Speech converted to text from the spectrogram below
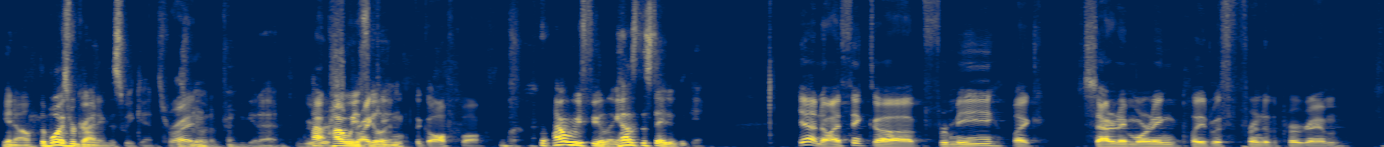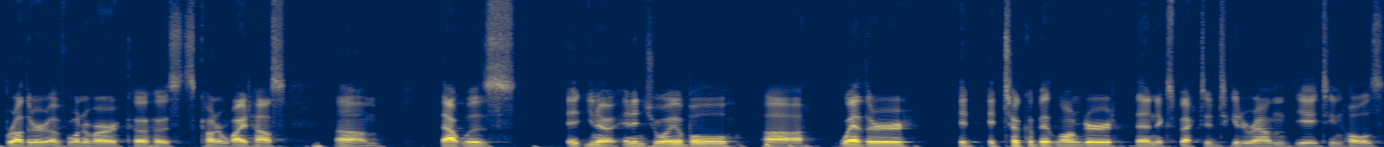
You know, the boys were grinding this weekend. That's is really right. what I'm trying to get at. We How- were how are we feeling? the golf ball. How are we feeling? How's the state of the game? Yeah, no, I think uh, for me, like Saturday morning, played with friend of the program, brother of one of our co-hosts, Connor Whitehouse. Um, that was, it, you know, an enjoyable uh, weather. It it took a bit longer than expected to get around the 18 holes,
